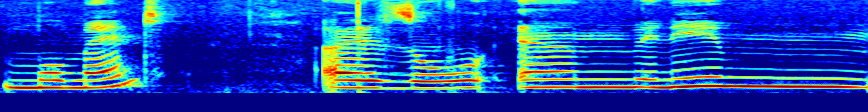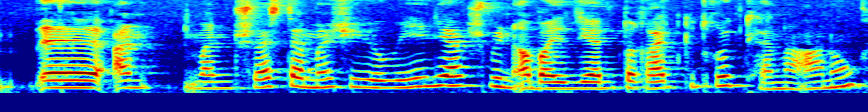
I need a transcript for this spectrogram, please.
Moment. Also, ähm, wir nehmen, äh, an, meine Schwester möchte Juwelenjagd spielen, aber sie hat bereit gedrückt, keine Ahnung.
